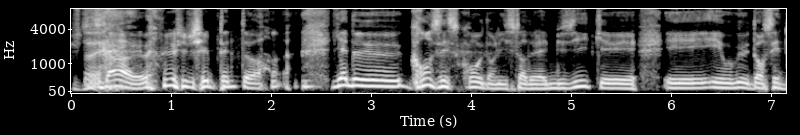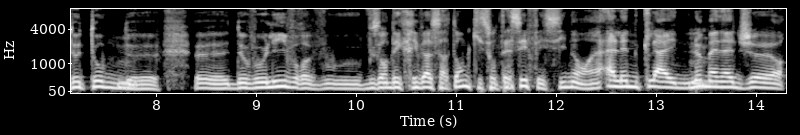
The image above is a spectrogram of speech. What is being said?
je dis ça, euh, j'ai peut-être tort. Il y a de grands escrocs dans l'histoire de la musique et, et, et, dans ces deux tomes mm. de, euh, de vos livres, vous, vous en décrivez un certain nombre qui sont assez fascinants. Hein. Alan Klein, le mm. manager,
